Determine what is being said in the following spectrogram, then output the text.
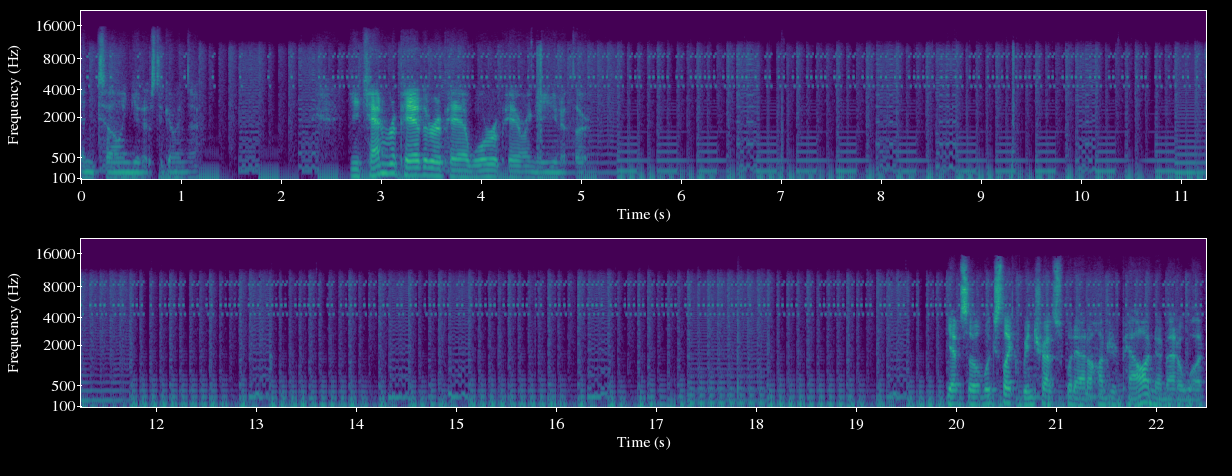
and telling units to go in there. You can repair the repair while repairing a unit though. Yep, so it looks like wind traps put out 100 power no matter what.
